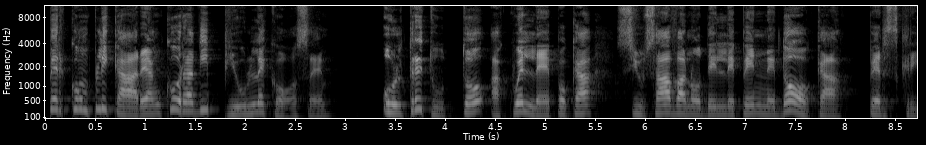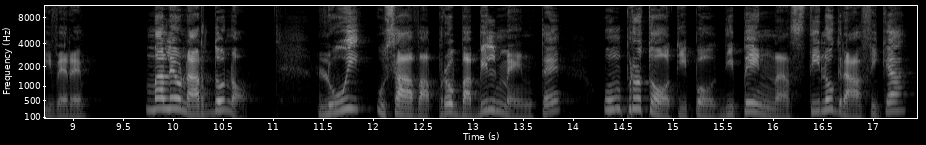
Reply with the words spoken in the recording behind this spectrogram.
per complicare ancora di più le cose. Oltretutto, a quell'epoca si usavano delle penne d'oca per scrivere, ma Leonardo no. Lui usava probabilmente un prototipo di penna stilografica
